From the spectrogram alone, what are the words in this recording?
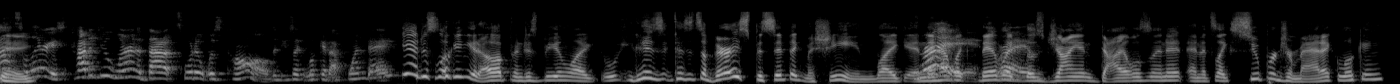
That's hilarious. How did you learn that that's what it was called? Did you just like look it up one day? yeah, just looking it up and just being like, because because it's a very specific machine, like, and they have like they have like those giant dials in it, and it's like super dramatic looking.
